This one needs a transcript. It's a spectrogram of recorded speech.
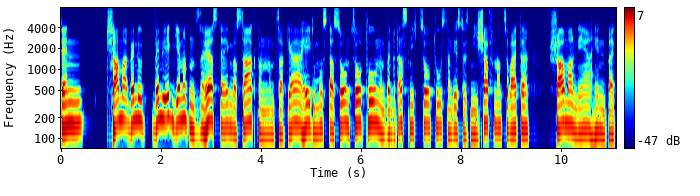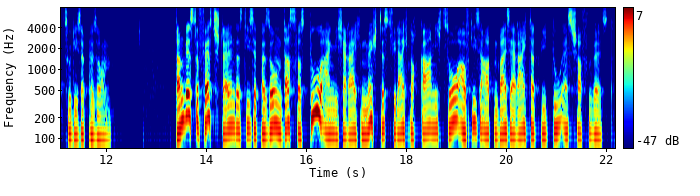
Denn schau mal, wenn du, wenn du irgendjemanden hörst, der irgendwas sagt und, und sagt, ja, hey, du musst das so und so tun und wenn du das nicht so tust, dann wirst du es nie schaffen und so weiter, schau mal näher hin bei, zu dieser Person. Dann wirst du feststellen, dass diese Person das, was du eigentlich erreichen möchtest, vielleicht noch gar nicht so auf diese Art und Weise erreicht hat, wie du es schaffen willst.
